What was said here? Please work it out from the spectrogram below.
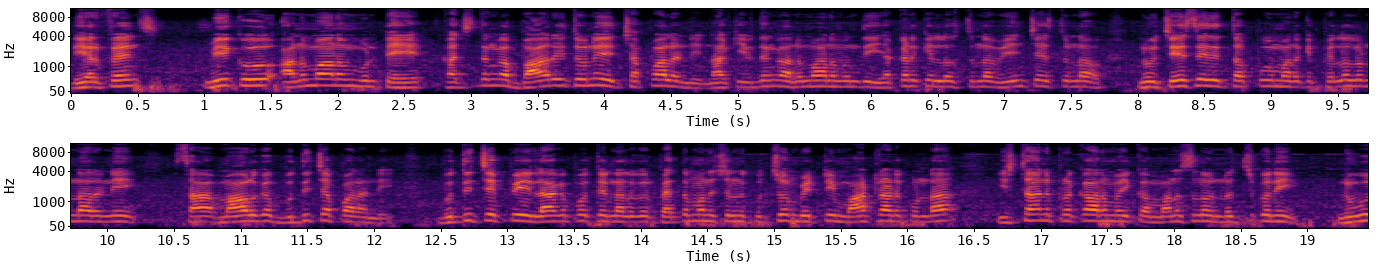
డియర్ ఫ్రెండ్స్ మీకు అనుమానం ఉంటే ఖచ్చితంగా భార్యతోనే చెప్పాలండి. నాకు ఈ విధంగా అనుమానం ఉంది. ఎక్కడికి వెళ్ళి వస్తున్నావు? ఏం చేస్తున్నావు? నువ్వు చేసేది తప్పు. మనకి పిల్లలు ఉన్నారని సా మామూలుగా బుద్ధి చెప్పాలండి. బుద్ధి చెప్పి లేకపోతే నలుగురు పెద్ద మనుషులను కూర్చోబెట్టి మాట్లాడకుండా ఇష్టాని ప్రకారం ఇక మనసులో నొచ్చుకొని నువ్వు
